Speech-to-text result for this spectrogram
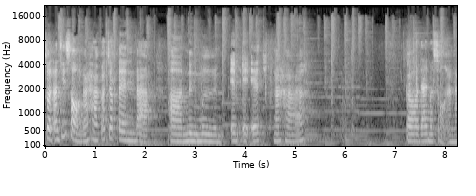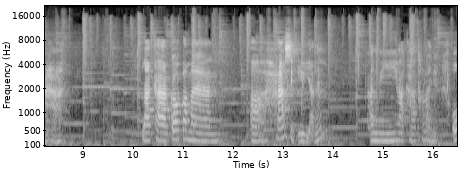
ส่วนอันที่ 2 นะคะก็จะเป็นแบบอ่า10,000 mAh นะคะ ก็ได้มา 2 อันนะคะ ราคาก็ประมาณอ่า50เหรียญ อันนี้ราคาเท่าไหร่เนี่ย โอ้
